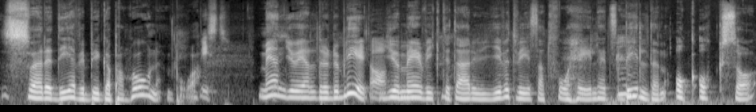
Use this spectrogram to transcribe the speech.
så är det det vi bygger pensionen på. Visst. Men ju äldre du blir, Ja. ju mer viktigt är det ju givetvis att få helhetsbilden och också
